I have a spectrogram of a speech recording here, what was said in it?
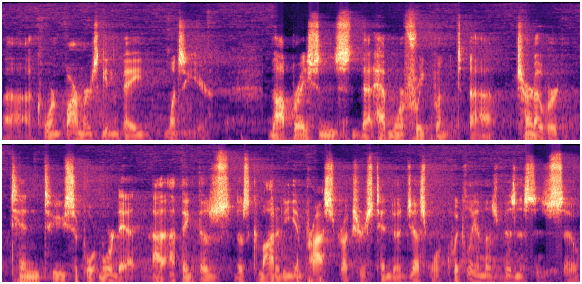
uh, a corn farmer is getting paid once a year the operations that have more frequent uh, turnover tend to support more debt. I, I, think those those commodity and price structures tend to adjust more quickly in those businesses. So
